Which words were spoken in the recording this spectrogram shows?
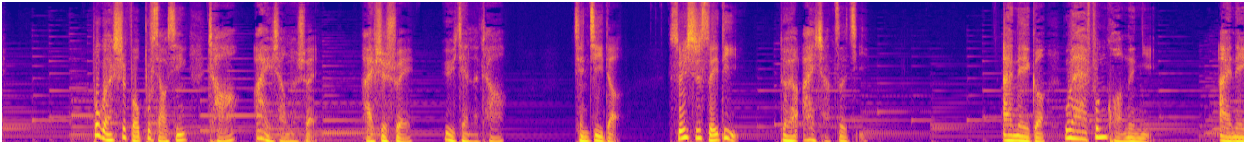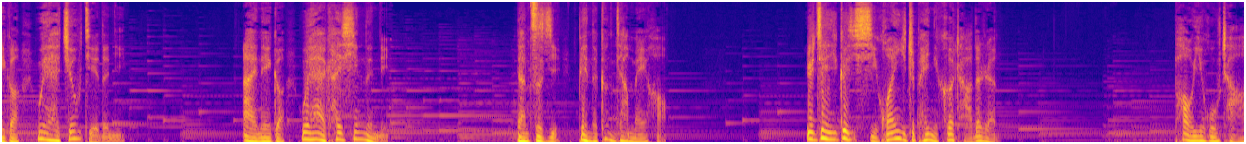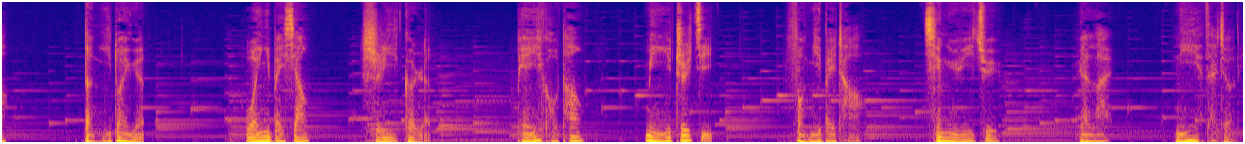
不管是否不小心，茶爱上了水，还是水遇见了茶。请记得，随时随地都要爱上自己，爱那个为爱疯狂的你，爱那个为爱纠结的你，爱那个为爱开心的你，让自己变得更加美好。遇见一个喜欢一直陪你喝茶的人，泡一壶茶，等一段缘，闻一杯香，识一个人。品一口汤，觅一知己，奉一杯茶，轻语一句，原来你也在这里。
